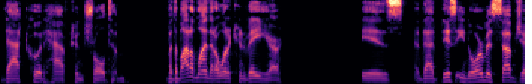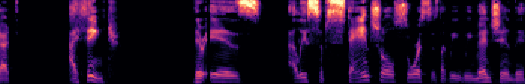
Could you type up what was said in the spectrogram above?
that could have controlled him. But the bottom line that I want to convey here is that this enormous subject, I think, there is at least substantial sources, like we, we mentioned, the,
